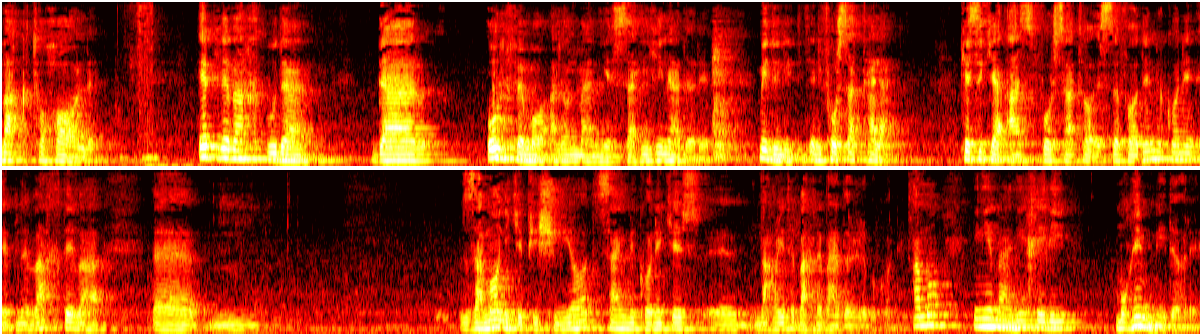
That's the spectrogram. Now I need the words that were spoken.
وقت و حال. ابن وقت بودن در عرف ما الان معنی صحیحی نداره. می‌دونید یعنی فرصت طلب. کسی که از فرصت ها استفاده می‌کنه ابن وقته و زمانی که پیش میاد سعی می‌کنه که نهایت بهره برداری رو بکنه. اما این یه معنی خیلی مهمی داره.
